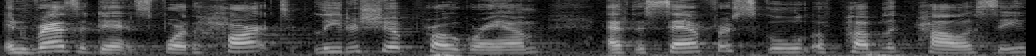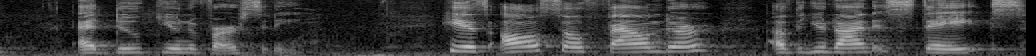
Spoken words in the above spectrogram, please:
in residence for the Hart Leadership Program at the Sanford School of Public Policy at Duke University. He is also founder of the United States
